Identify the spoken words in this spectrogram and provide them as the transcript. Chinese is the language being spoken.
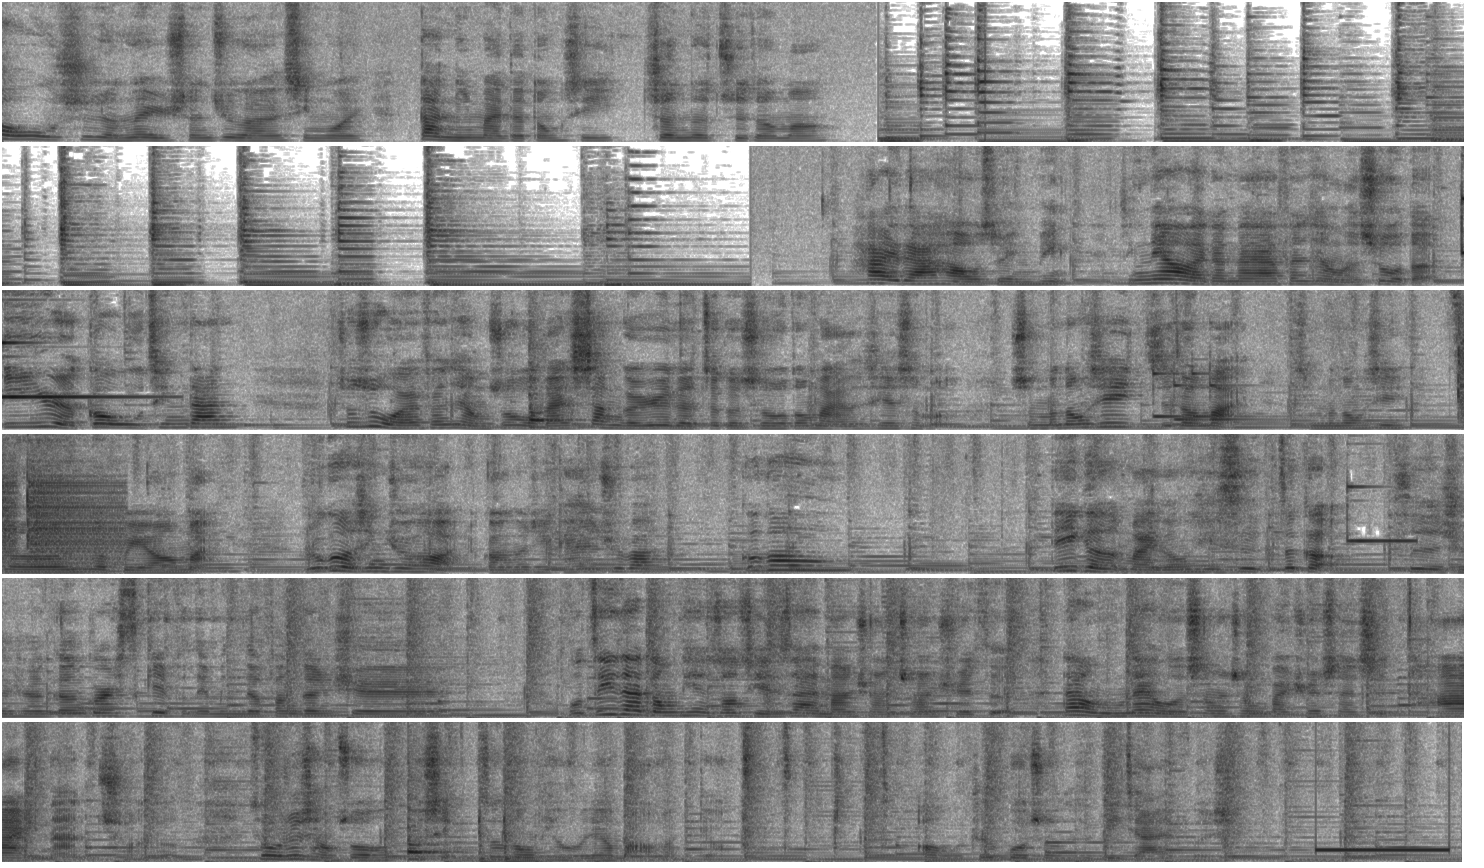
购物是人类与生俱来的行为，但你买的东西真的值得吗？嗨，大家好，我是平平，今天要来跟大家分享的是我的一月购物清单，就是我会分享说我在上个月的这个时候都买了些什么，什么东西值得买，什么东西真的不要买。如果有兴趣的话，就赶快去看下去吧，Go Go！第一个买东西是这个，是璇璇跟 Grace Gift 联名的方跟靴。我自己在冬天的时候其实是还蛮喜欢穿靴子，但无奈我的上身白靴实在是太难穿了，所以我就想说，不行，这冬天我一定要把它换掉。哦，我觉得果真的是 B 加 F 型。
